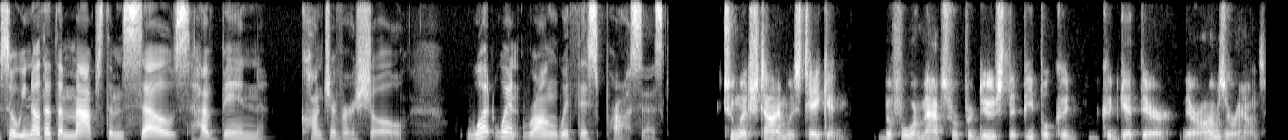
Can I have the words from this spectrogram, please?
So we know that the maps themselves have been controversial. What went wrong with this process? Too much time was taken before maps were produced that people could could get their their arms around.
